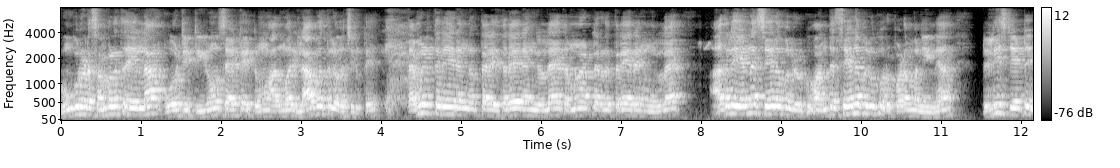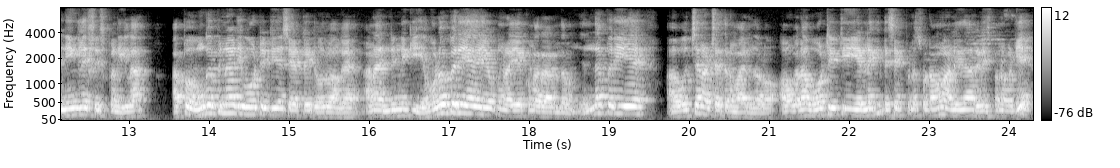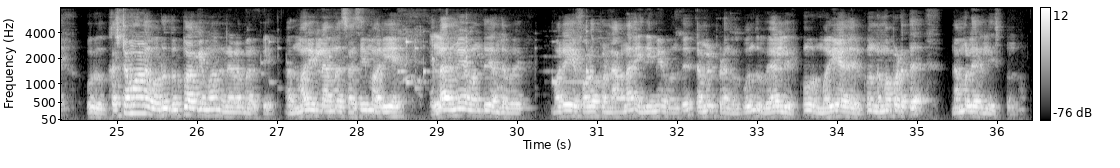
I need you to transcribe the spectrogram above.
உங்களோட சம்பளத்தை எல்லாம் ஓடிடியும் சேட்டைட்டும் அது மாதிரி லாபத்தில் வச்சுக்கிட்டு தமிழ் திரையரங்கு திரை திரையரங்கில் தமிழ்நாட்டில் இருக்கிற திரையரங்கில் அதில் என்ன சேலபிள் இருக்கோ அந்த சேலபிளுக்கு ஒரு படம் பண்ணிங்கன்னா ரிலீஸ் டேட்டு நீங்களே ஃபிக்ஸ் பண்ணிக்கலாம். அப்போ உங்கள் பின்னாடி ஓடிடியும் சேட்டலைட் வருவாங்க. ஆனால் இன்னைக்கு எவ்வளோ பெரிய இயக்குனர் இயக்குனராக இருந்தாலும் என்ன பெரிய உச்ச நட்சத்திரமாக இருந்தாலும் அவங்கெல்லாம் ஓடிடி என்னைக்கு டிசைட் பண்ண சொல்கிறாங்களோ அன்றைக்கி தான் ரிலீஸ் பண்ண வேண்டிய ஒரு கஷ்டமான ஒரு துர்பாக்கியமான நிலைமை இருக்குது அது மாதிரி இல்லாமல் சசி மாதிரியே எல்லாருமே வந்து அந்த முறையை ஃபாலோ பண்ணாங்கன்னா இனிமேல் வந்து தமிழ் படங்களுக்கு வந்து வேல்யூ இருக்கும் ஒரு மரியாதை இருக்கும். நம்ம படத்தை நம்மளே ரிலீஸ் பண்ணலாம்.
